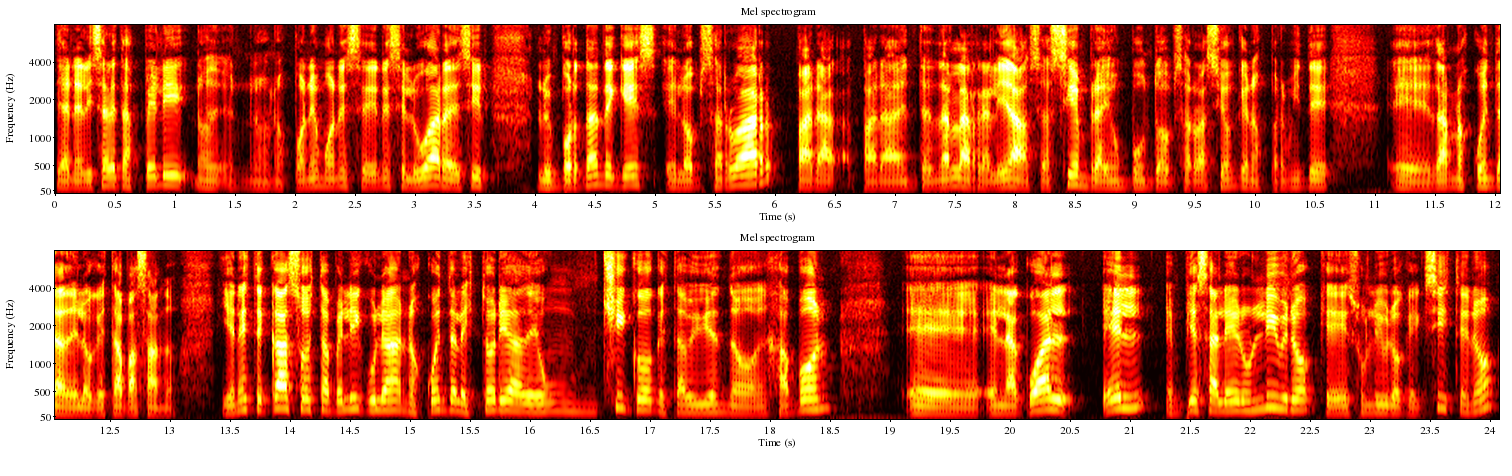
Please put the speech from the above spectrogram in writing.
de analizar estas pelis nos, nos- nos ponemos en ese, en ese lugar, es decir, lo importante que es el observar para, para entender la realidad, o sea, siempre hay un punto de observación que nos permite eh, darnos cuenta de lo que está pasando. Y en este caso, esta película nos cuenta la historia de un chico que está viviendo en Japón, eh, en la cual él empieza a leer un libro, que es un libro que existe, ¿no?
